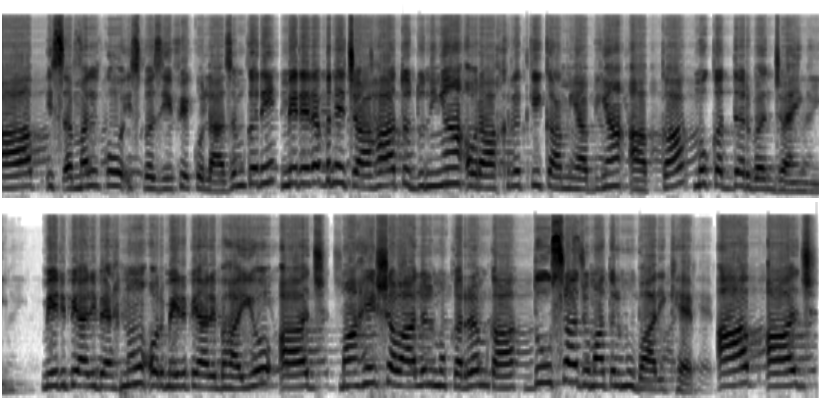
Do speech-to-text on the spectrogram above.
आप इस अमल को, इस वजीफे को लाजम करें। मेरे रब ने चाहा तो दुनिया और आखिरत की कामयाबियाँ आपका मुकद्दर बन जाएँगी। मेरी प्यारी बहनों और मेरे प्यारे भाइयों, आज माह शवाल मुकर्रम का दूसरा जुमातुल मुबारक है। आप आज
